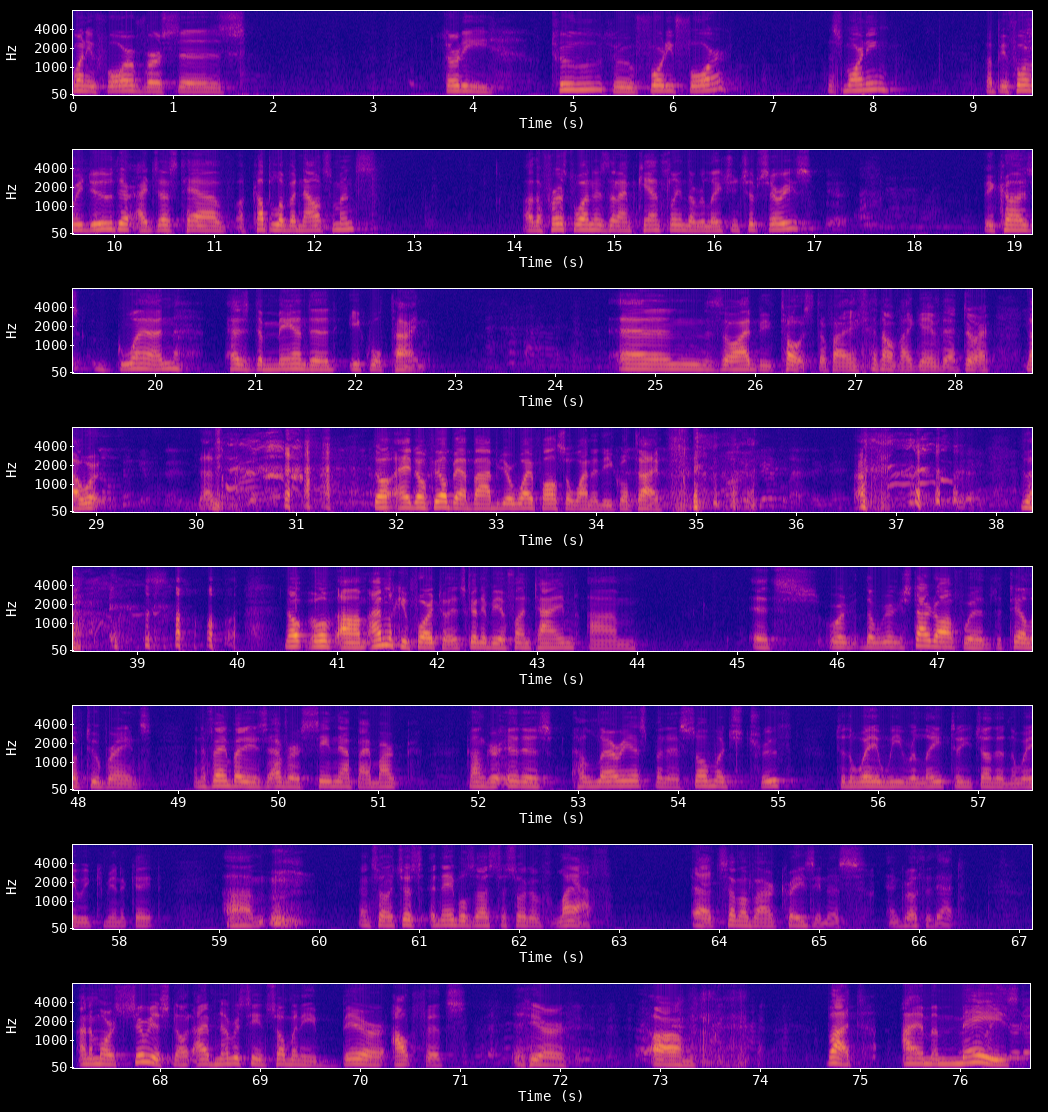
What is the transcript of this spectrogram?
24, verses 32 through 44 this morning. But before we do, there, I just have a couple of announcements. Uh, the first one is that I'm canceling the relationship series because Gwen has demanded equal time. And so I'd be toast if I, you know, if I gave that to her. Now we're. don't, hey, don't feel bad, Bob. Your wife also wanted equal time. no, well, um, I'm looking forward to it. It's going to be a fun time. Um, it's we're, the, we're going to start off with the tale of two brains, and if anybody's ever seen that by Mark Gungor, it is hilarious, but there's so much truth to the way we relate to each other and the way we communicate. Um, and so it just enables us to sort of laugh at some of our craziness and grow through that. On a more serious note, I've never seen so many bear outfits here. Um, but I am amazed.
